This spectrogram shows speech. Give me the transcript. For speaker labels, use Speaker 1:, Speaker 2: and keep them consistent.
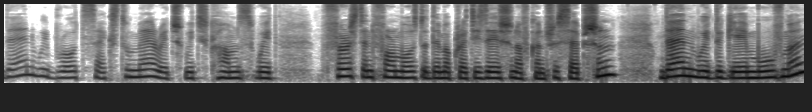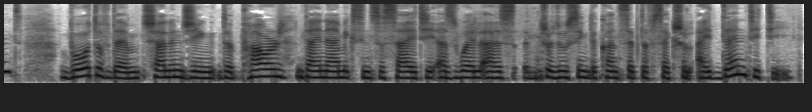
Speaker 1: Then we brought sex to marriage, which comes with first and foremost the democratization of contraception, then with the gay movement, both of them challenging the power dynamics in society as well as introducing the concept of sexual identity.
